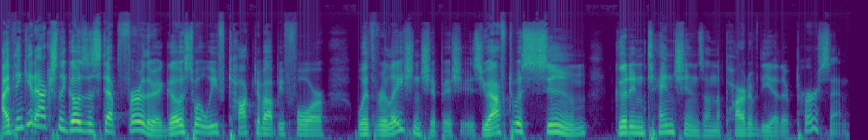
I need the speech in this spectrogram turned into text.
I think it actually goes a step further. It goes to what we've talked about before with relationship issues. You have to assume good intentions on the part of the other person.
